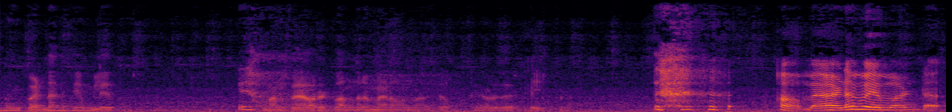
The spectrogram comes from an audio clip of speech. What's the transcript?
భయపడడానికి ఏం లేదు. మన ఫేవరెట్ వందన మేడం ఉన్నారు కాబట్టి ఎవరి దగ్గరికి వెళ్ళిపోయాం మేడం ఏమంటారు?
